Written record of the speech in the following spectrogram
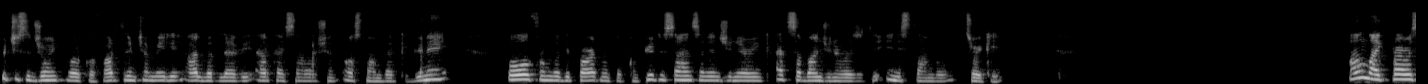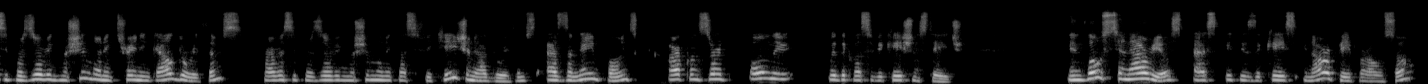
which is a joint work of Artrim Kjamilji, Albert Levi, Erkay Savaş, and Osman Berke Güney, all from the Department of Computer Science and Engineering at Sabancı University in Istanbul, Turkey. Unlike privacy-preserving machine learning training algorithms, privacy-preserving machine learning classification algorithms, as the name points, are concerned only with the classification stage. In those scenarios, as it is the case in our paper also,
